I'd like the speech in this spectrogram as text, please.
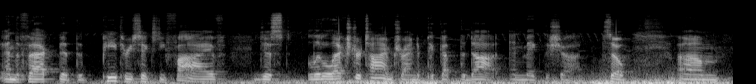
and the fact that the P365 just a little extra time trying to pick up the dot and make the shot. So, um,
